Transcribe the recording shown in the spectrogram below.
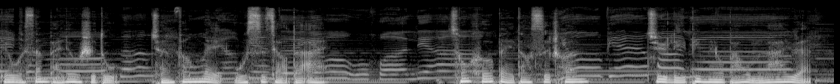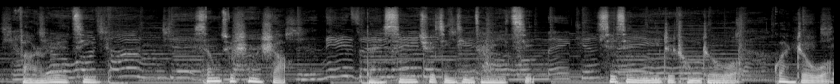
给我三百六十度全方位无死角的爱。从河北到四川距离并没有把我们拉远反而越近，相聚甚少，但心却紧紧在一起。谢谢你一直宠着我，惯着我，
